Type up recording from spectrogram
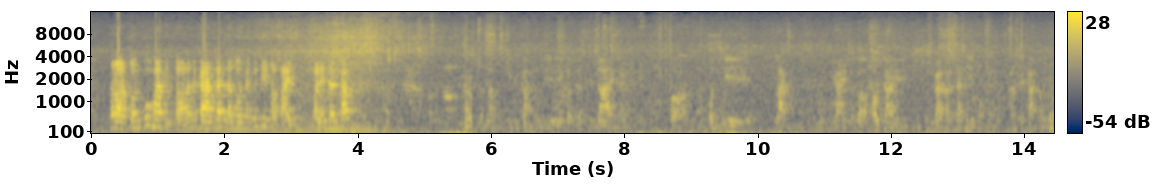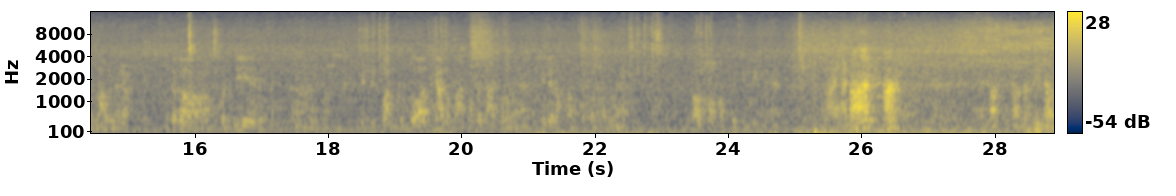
ำตลอดจนผู้มาติดต่อราชการและประชาชนในพื้นที่ต่อไปขอเรียนเชิญครับครับสำหรับกิจกรรมวันนี้นี่ก็เกิดขึ้นได้นะเพราะคนที่รักห่วงใยแล้วก็เข้าใจการปฏิบัติหน้าที่ของข้าราชการตำรวจเรานะครับ แล้วก็คนที่เห็นถึงความทุกข์ร้อนยากลำบากของประชาชนนะฮะที่ได้รับความกดดันนะฮะก็ขอขอบคุณจริงๆนะฮะหายหายซ้ายหันครับกลับหน้าที่ครับ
